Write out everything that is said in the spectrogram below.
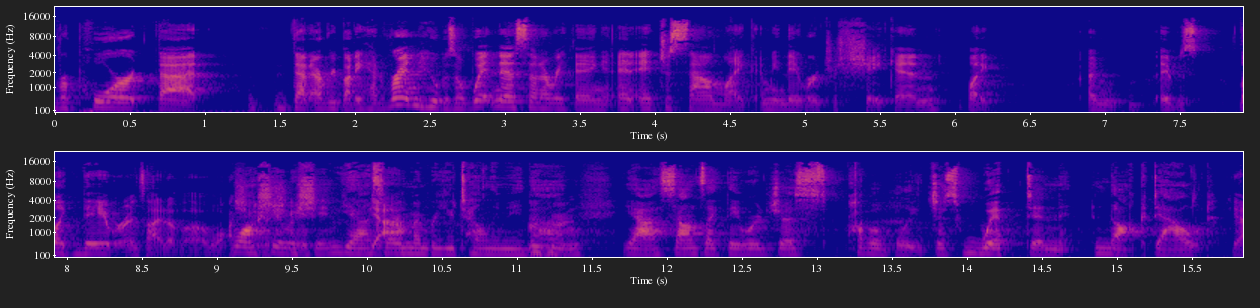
report that that everybody had written, who was a witness and everything, and it just sounded like, I mean, they were just shaken, like, um, it was like they were inside of a washing, washing machine. machine. Yes, Yeah. Mm-hmm. I remember you telling me that. Yeah, sounds like they were just probably just whipped and knocked out. Yeah,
